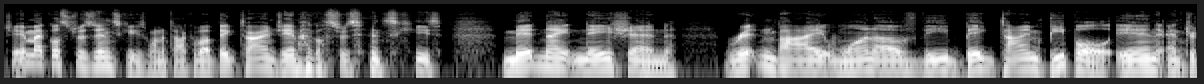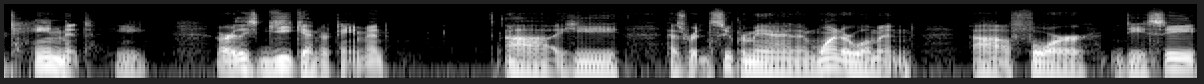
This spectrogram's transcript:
J. Michael Straczynski's. Want to talk about big time? J. Michael Straczynski's Midnight Nation, written by one of the big time people in entertainment. He, or at least geek entertainment. Uh, he has written Superman and Wonder Woman uh, for DC,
